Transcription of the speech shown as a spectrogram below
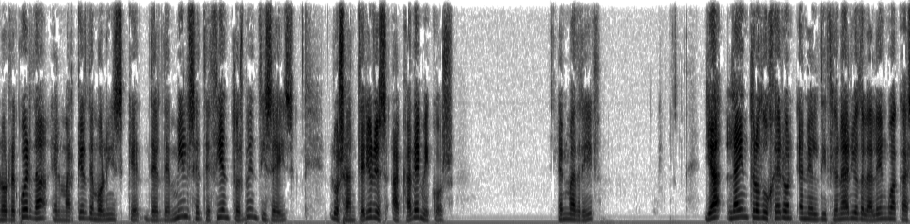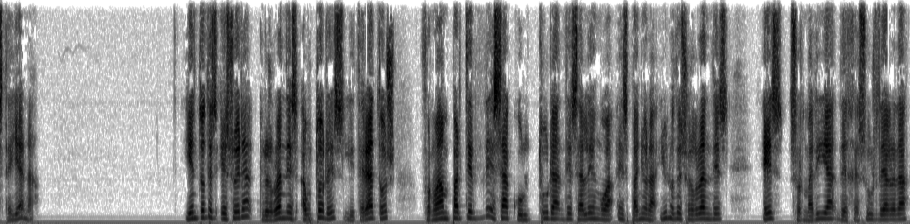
nos recuerda el marqués de Molins que desde 1726 los anteriores académicos en Madrid ya la introdujeron en el diccionario de la lengua castellana. Y entonces eso era que los grandes autores, literatos, formaban parte de esa cultura, de esa lengua española, y uno de esos grandes es Sor María de Jesús de Ágreda,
